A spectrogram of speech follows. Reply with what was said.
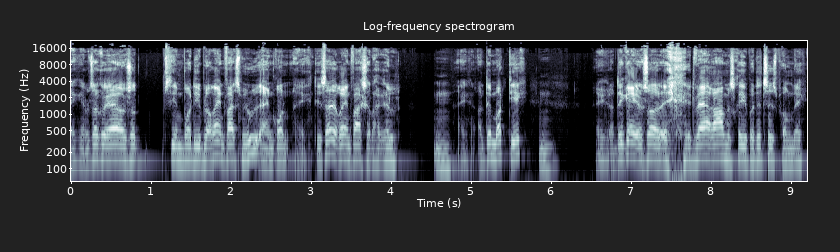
Ikke? Jamen, så kunne jeg jo så sige, hvor de blev rent faktisk smidt ud af en grund. Ikke? De sad jo rent faktisk og drak øl. Mm. Ikke? Og det måtte de ikke. Mm. Ikke? Og det gav jo så et, et værre rammeskrig på det tidspunkt. Ikke?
